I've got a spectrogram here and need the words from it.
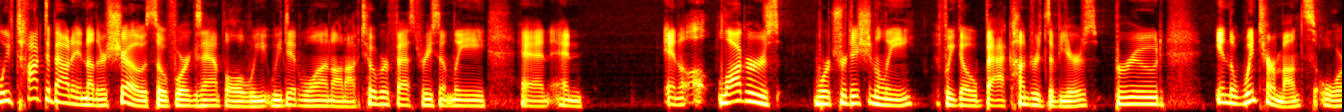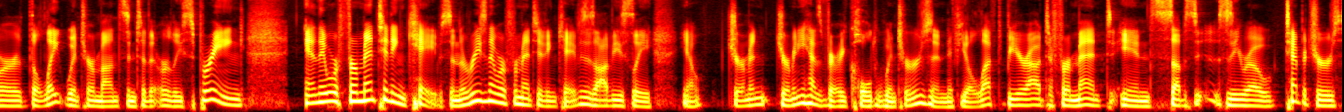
we've talked about it in other shows. So, for example, we we did one on Oktoberfest recently, and and and lagers were traditionally if we go back hundreds of years, brewed in the winter months or the late winter months into the early spring. And they were fermented in caves. And the reason they were fermented in caves is obviously, you know, German Germany has very cold winters, and if you left beer out to ferment in sub-zero temperatures,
